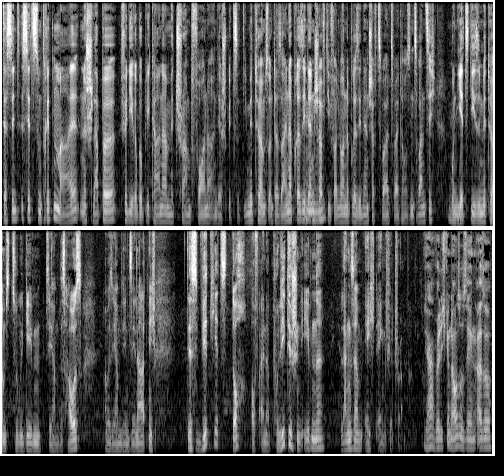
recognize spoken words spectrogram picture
Das sind, ist jetzt zum dritten Mal eine Schlappe für die Republikaner mit Trump vorne an der Spitze. Die Midterms unter seiner Präsidentschaft, mhm. die verlorene Präsidentschaftswahl 2020 mhm. und jetzt diese Midterms zugegeben, sie haben das Haus, aber sie haben den Senat nicht. Das wird jetzt doch auf einer politischen Ebene langsam echt eng für Trump. Ja, würde ich genauso sehen. Also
